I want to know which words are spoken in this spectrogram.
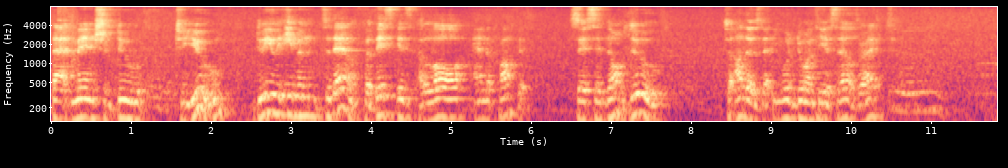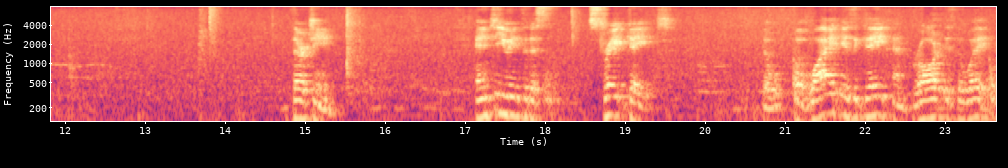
that men should do to you, do you even to them, for this is a law and a prophet. So he said, don't do to others that you wouldn't do unto yourselves, right? Mm-hmm. 13. Enter you into this straight gate. The, for wide is the gate and broad is the way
